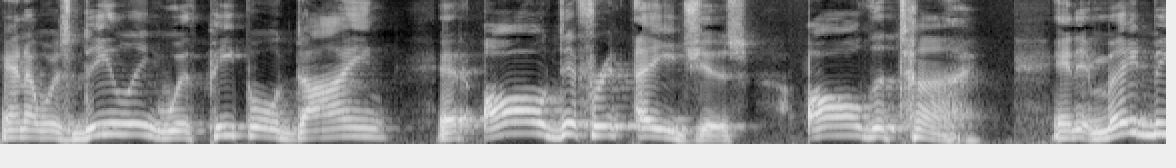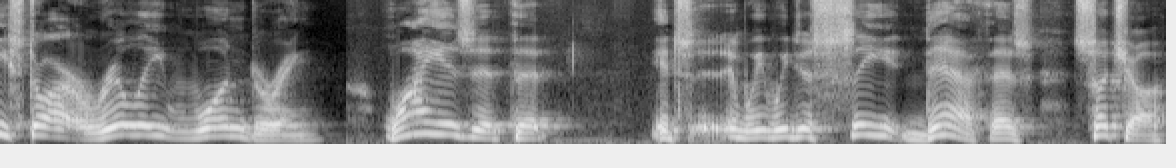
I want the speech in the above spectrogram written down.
and I was dealing with people dying at all different ages all the time. And it made me start really wondering why is it that it's, we, we just see death as such a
